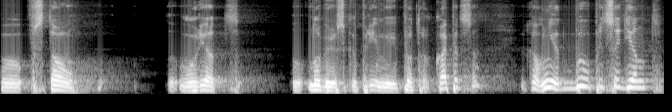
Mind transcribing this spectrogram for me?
э, встал лауреат Нобелевской премии Петр Капица и сказал, нет, был прецедент,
